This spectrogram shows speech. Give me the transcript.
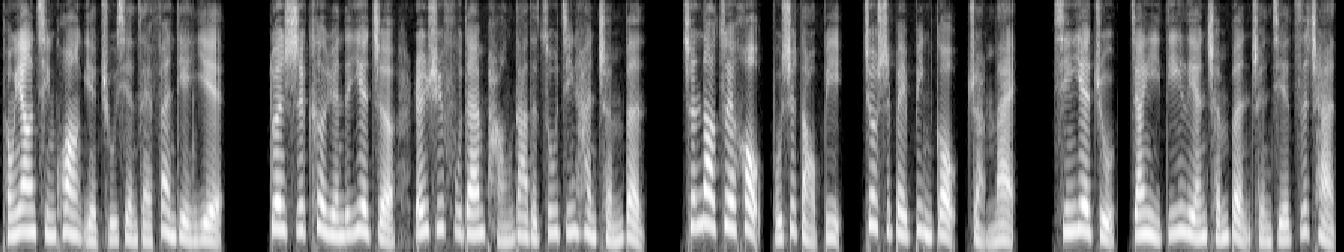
同样情况也出现在饭店业，顿失客源的业者仍需负担庞大的租金和成本，撑到最后不是倒闭，就是被并购转卖。新业主将以低廉成本承接资产，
